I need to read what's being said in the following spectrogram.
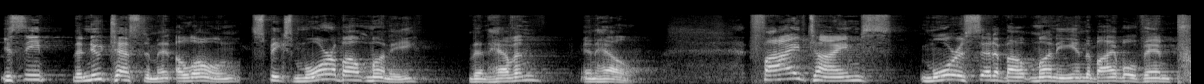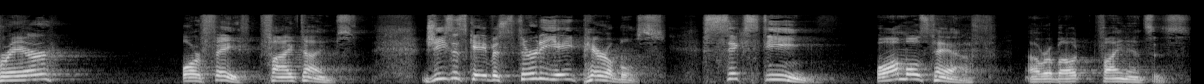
You see, the New Testament alone speaks more about money than heaven and hell. Five times more is said about money in the Bible than prayer or faith. Five times. Jesus gave us 38 parables. 16, almost half, are about finances.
